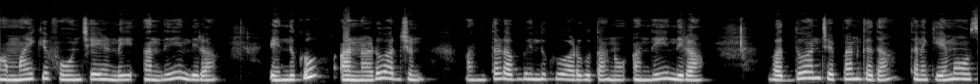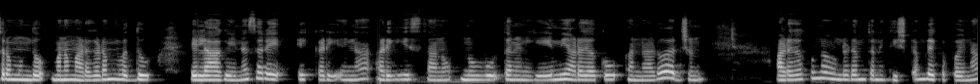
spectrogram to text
అమ్మాయికి ఫోన్ చేయండి అంది ఇందిరా. ఎందుకు? అన్నాడు అర్జున్. అంత డబ్బు ఎందుకు అడుగుతాను? అంది ఇందిరా. వద్దు అని చెప్పాను కదా తనకేం అవసరం ఉందో మనం అడగడం వద్దు. ఎలాగైనా సరే ఎక్కడికైనా అడిగి ఇస్తాను. నువ్వు తనని ఏమీ అడగకు అన్నాడు అర్జున్. అడగకుండా ఉండడం తనకి ఇష్టం లేకపోయినా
